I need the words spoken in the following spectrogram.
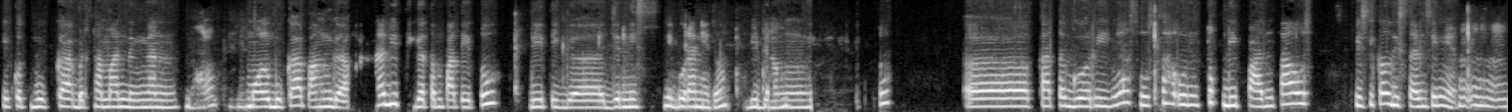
ikut buka bersamaan dengan Mall, mall buka apa enggak? Karena di tiga tempat itu, di tiga jenis hiburan itu. bidang itu eh, kategorinya susah untuk dipantau physical distancingnya. Mm, mm, mm.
